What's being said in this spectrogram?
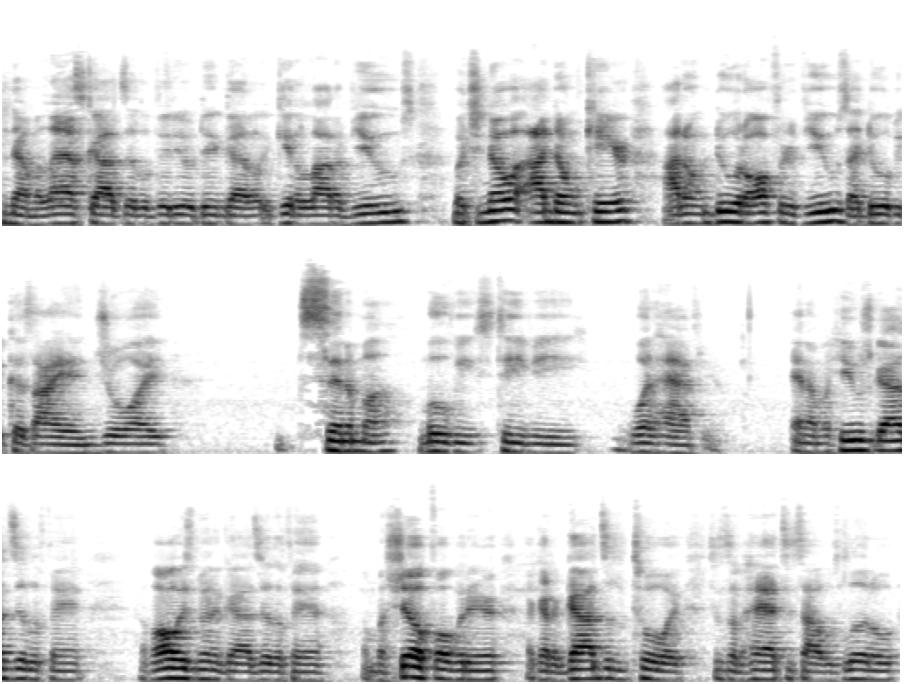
Now, my last Godzilla video didn't get a lot of views, but you know what? I don't care. I don't do it all for the views. I do it because I enjoy cinema, movies, TV, what have you. And I'm a huge Godzilla fan. I've always been a Godzilla fan. On my shelf over there, I got a Godzilla toy since I've had since I was little.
